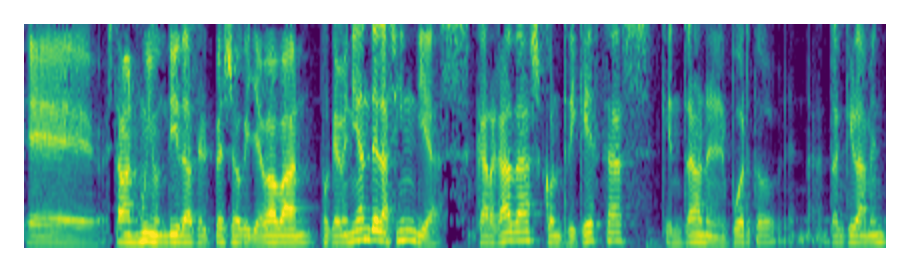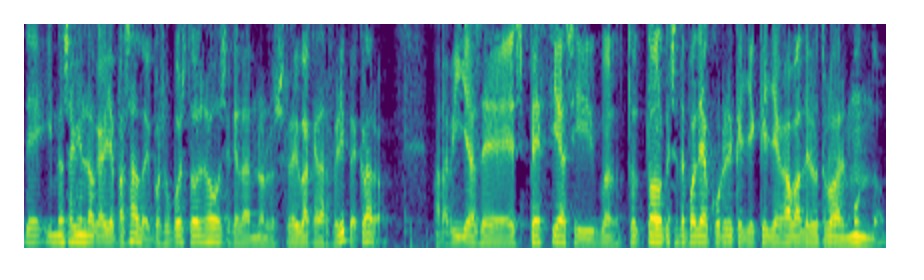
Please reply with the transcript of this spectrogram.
Eh, estaban muy hundidas del peso que llevaban, porque venían de las Indias, cargadas con riquezas que entraron en el puerto eh, tranquilamente y no sabían lo que había pasado. Y por supuesto eso se, queda, no, se lo iba a quedar Felipe, claro. Maravillas de especias y bueno, to- todo lo que se te podía ocurrir que, que llegaba del otro lado del mundo.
